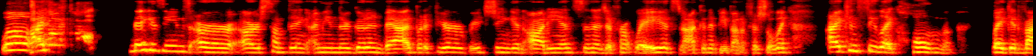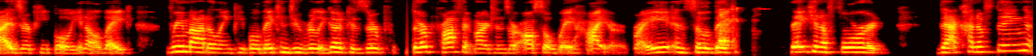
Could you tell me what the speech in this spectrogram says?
well, I, magazines are are something. I mean, they're good and bad, but if you're reaching an audience in a different way, it's not going to be beneficial. Like I can see like home like advisor people, you know, like remodeling people, they can do really good because their their profit margins are also way higher, right? And so they right. They can afford that kind of thing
